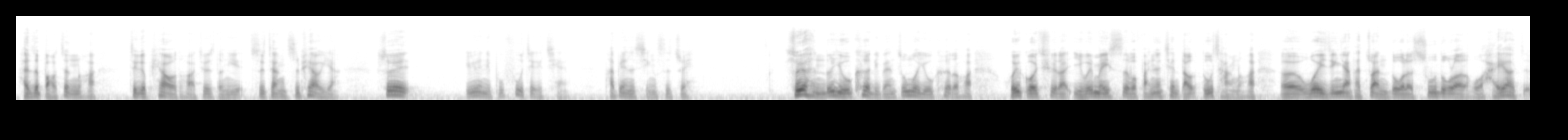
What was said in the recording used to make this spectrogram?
还是保证的话，这个票的话就是等于是像支票一样，所以。因为你不付这个钱，它变成刑事罪，所以很多游客里边，中国游客的话回国去了，以为没事，我反正签赌赌场的话，呃，我已经让他赚多了，输多了，我还要这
